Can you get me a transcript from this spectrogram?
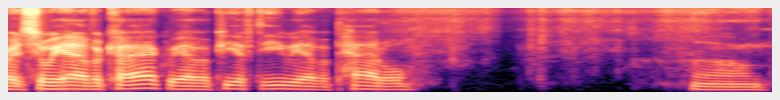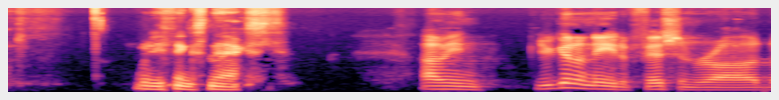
All right, so we have a kayak, we have a PFD, we have a paddle. Um, what do you think's next? I mean, you're gonna need a fishing rod,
